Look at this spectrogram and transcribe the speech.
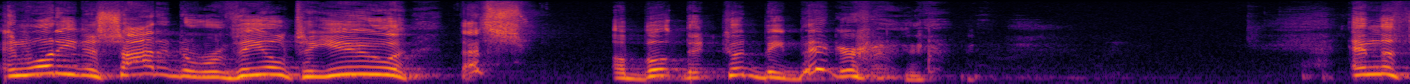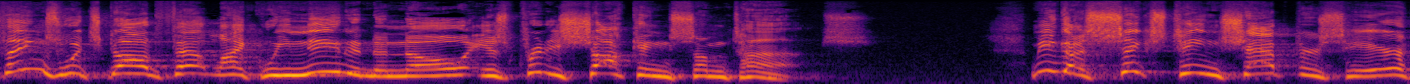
and what He decided to reveal to you, that's a book that could be bigger. and the things which God felt like we needed to know is pretty shocking sometimes. I mean, you got 16 chapters here.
